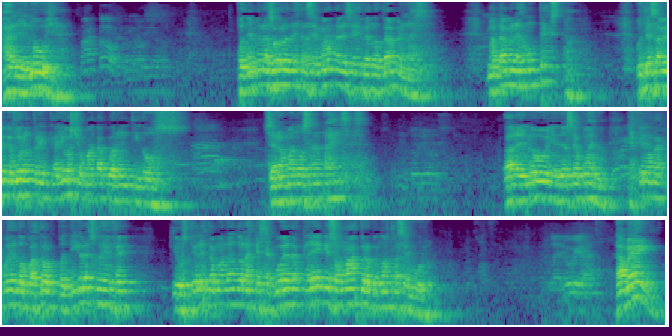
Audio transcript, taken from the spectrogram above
Aleluya. Ponerme las obras de esta semana, les dije, anotármelas. Mandámelas un texto. Usted sabe que fueron 38, manda 42. ¿Serán manos santas esas? Aleluya, Dios es bueno. Es que no me acuerdo, pastor. Pues dígale a su jefe que usted le está mandando las que se acuerdan, cree que son más, pero que no está seguro. Aleluya. Amén.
